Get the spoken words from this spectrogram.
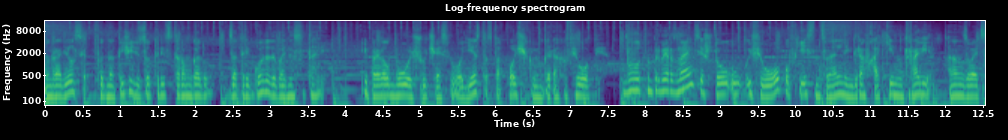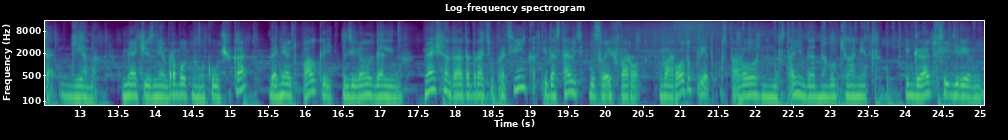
Он родился в 1932 году, за три года до войны с Италией и провел большую часть своего детства с подпольщиками в горах Эфиопии. Вы вот, например, знаете, что у эфиопов есть национальная игра в хоккей на траве. Она называется гена. Мяч из необработанного каучука гоняют палкой на зеленых долинах. Мяч надо отобрать у противника и доставить до своих ворот. Ворота при этом расположены на расстоянии до одного километра. Играют все деревни.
